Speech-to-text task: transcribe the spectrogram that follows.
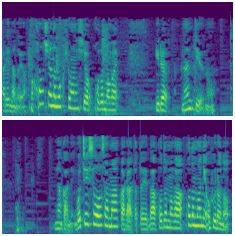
あれなのよ。まあ、今週の目標にしよう。子供がいる、なんていうの？なんかね、ごちそうさまから、例えば子供が、子供にお風呂の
